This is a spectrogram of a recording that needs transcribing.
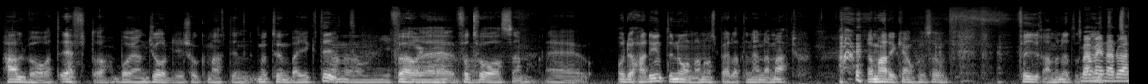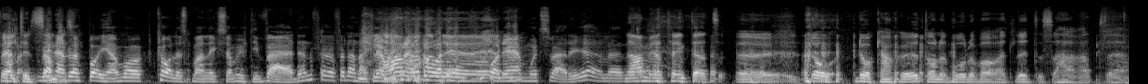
halvåret efter Bojan Djordjic och Martin Mutumba gick dit Ja, gick för, eh, för två år sedan. Och då hade ju inte någon av dem spelat en enda match. De hade kanske så fyra minuter Men menar du, att, han, menar du att Bojan var talesman liksom ute i världen för, för denna klubben? Ja, var, det, eh, var det hem mot Sverige? Eller? Nej men jag tänkte att eh, då, då kanske uttalet borde vara ett lite så här att eh,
